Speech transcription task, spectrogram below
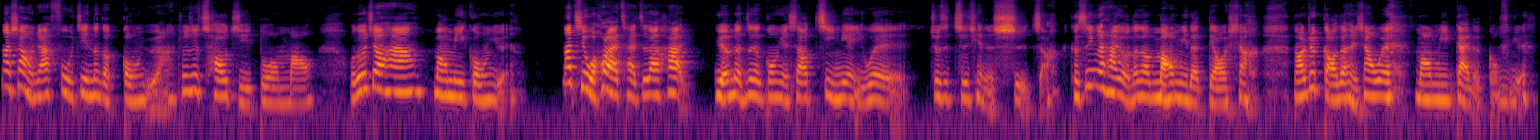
那像我们家附近那个公园啊，就是超级多猫，我都叫它猫咪公园。那其实我后来才知道，它原本这个公园是要纪念一位就是之前的市长，可是因为它有那个猫咪的雕像，然后就搞得很像为猫咪盖的公园。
